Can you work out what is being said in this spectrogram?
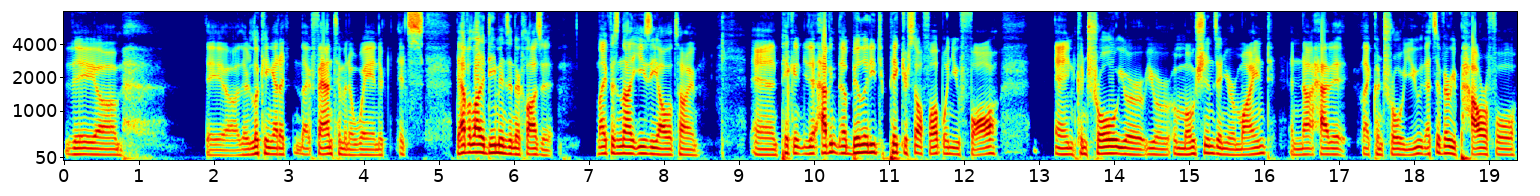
they um, they uh, they're looking at a like phantom in a way and it's they have a lot of demons in their closet. Life is not easy all the time. And picking having the ability to pick yourself up when you fall and control your your emotions and your mind and not have it like control you that's a very powerful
